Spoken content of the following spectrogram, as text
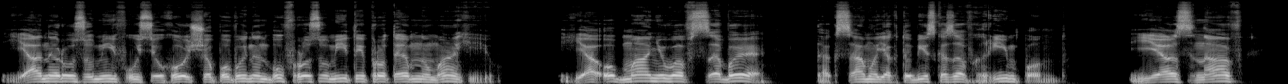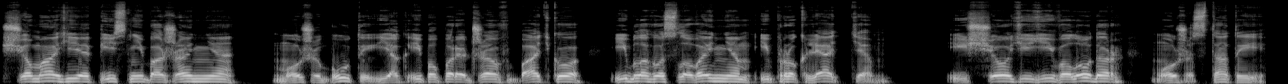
Я не розумів усього, що повинен був розуміти про темну магію. Я обманював себе, так само, як тобі сказав Грімпонд. Я знав, що магія пісні бажання може бути, як і попереджав батько, і благословенням, і прокляттям, і що її володар може стати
